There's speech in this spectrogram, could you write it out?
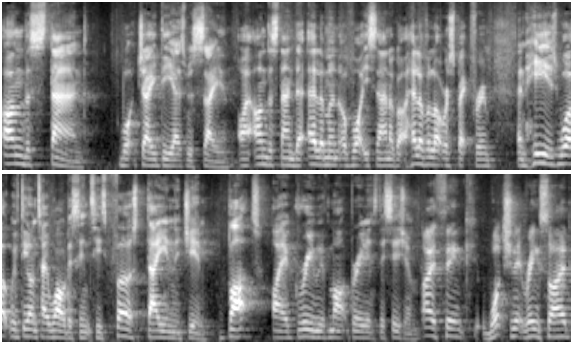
understand what Jay Deas was saying. I understand the element of what he's saying. I've got a hell of a lot of respect for him. And he has worked with Deontay Wilder since his first day in the gym. But I agree with Mark Breland's decision. I think watching it ringside,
